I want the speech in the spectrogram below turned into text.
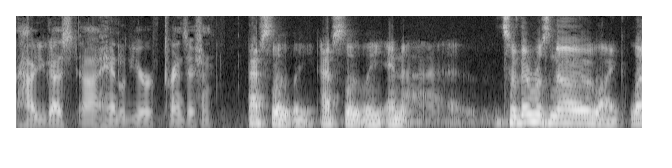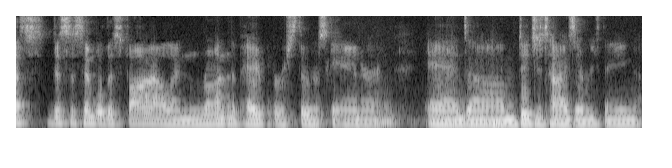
how you guys uh, handled your transition? Absolutely, absolutely, and. Uh, so there was no like let's disassemble this file and run the papers through a scanner and um, digitize everything.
